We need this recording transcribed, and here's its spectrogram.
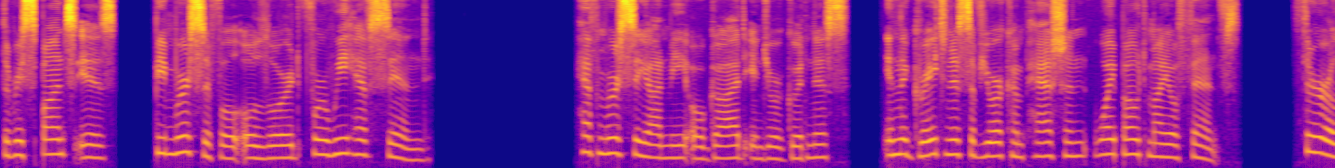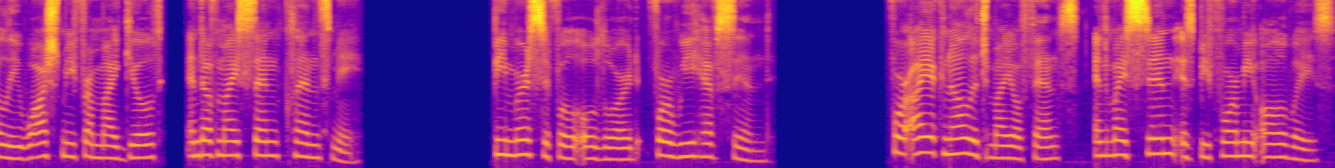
The response is, Be merciful, O Lord, for we have sinned. Have mercy on me, O God, in your goodness. In the greatness of your compassion, wipe out my offense. Thoroughly wash me from my guilt, and of my sin cleanse me. Be merciful, O Lord, for we have sinned. For I acknowledge my offense, and my sin is before me always.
